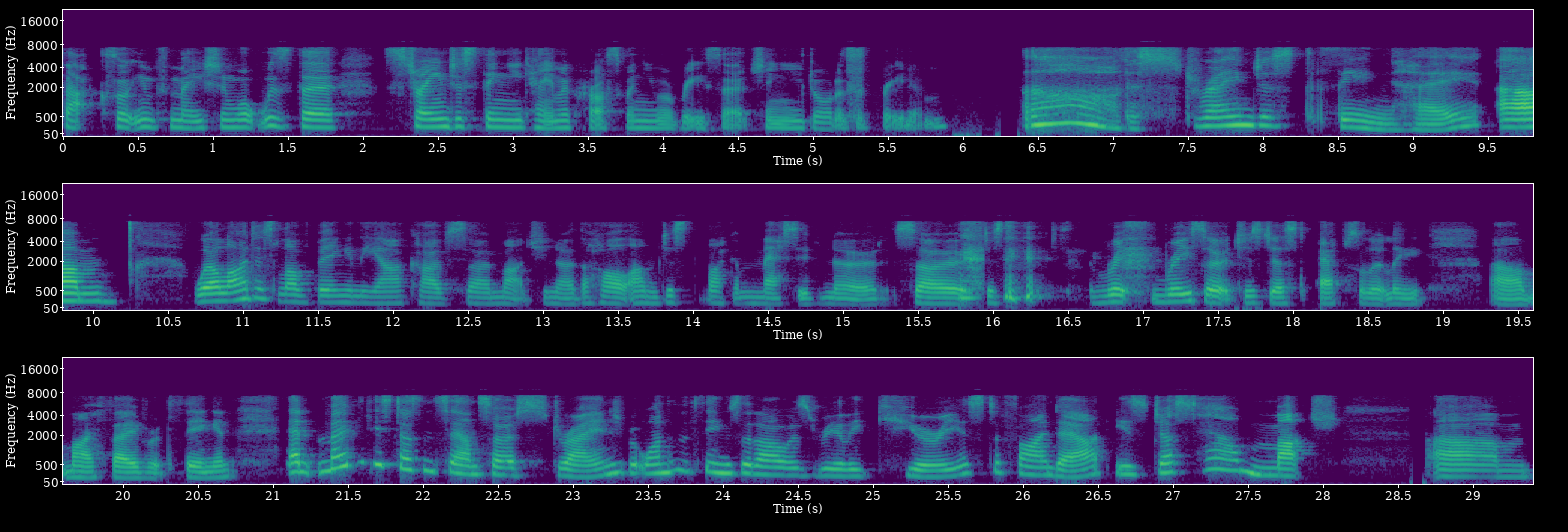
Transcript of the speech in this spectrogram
facts or information. What was the strangest thing you came across when you were researching You Daughters of Freedom? Oh, the strangest thing, hey? Um, well, I just love being in the archive so much. You know, the whole, I'm just like a massive nerd. So just re- research is just absolutely uh, my favorite thing. And, and maybe this doesn't sound so strange, but one of the things that I was really curious to find out is just how much um,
